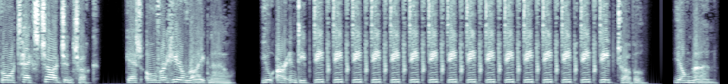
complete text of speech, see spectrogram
Vortex Chargin' Chuck. Get over here right now. You are in deep deep deep deep deep deep deep deep deep deep deep deep deep deep deep deep deep trouble. Young man.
